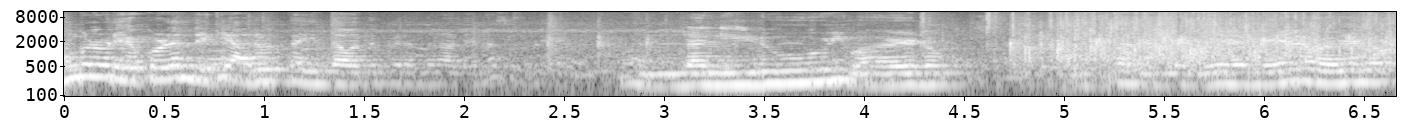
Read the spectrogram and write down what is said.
உங்களுடைய குழந்தைக்கு அறுபத்தைந்தாவது பிறந்த நாள் என்ன நல்லா நீடூழி வாழணும். மேலே மேல வாழணும்.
